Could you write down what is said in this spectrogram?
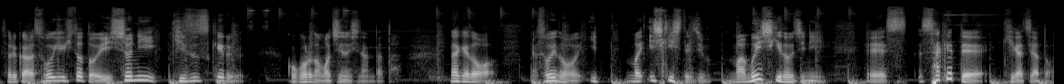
それからそういう人と一緒に傷つける心の持ち主なんだと。だけどそういうのをまあ、意識して自分、まあ、無意識のうちに、えー、避けてきがちだと。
